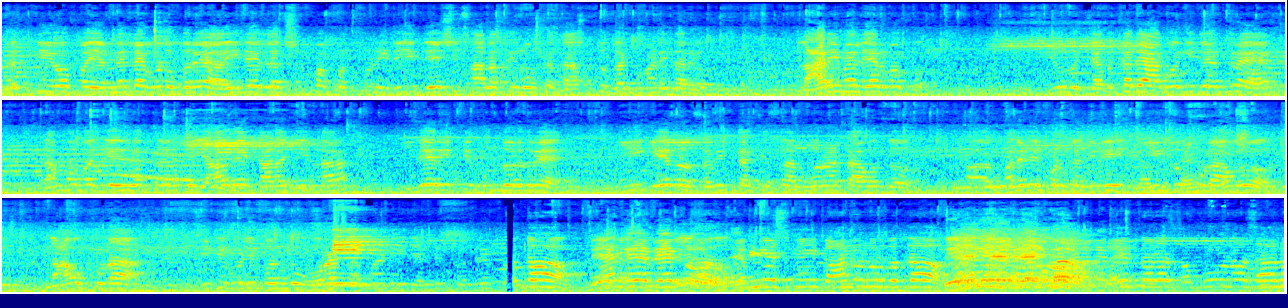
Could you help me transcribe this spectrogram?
ಪ್ರತಿಯೊಬ್ಬ ಎಂ ಎಲ್ ಎಗಳು ಬರೀ ಐದೈದು ಲಕ್ಷ ರೂಪಾಯಿ ಕೊಟ್ಬಿಟ್ಟು ಇಡೀ ದೇಶ ಸಾಲ ತೀರುವಂತ ಅಷ್ಟು ಗಂಟು ಮಾಡಿದ್ದಾರೆ ಇವರು ಲಾರಿ ಮೇಲೆ ಏರ್ಬೇಕು. ಇವರು ಕೆದಕದೆ ಆಗೋಗಿದೆ ಅಂದರೆ ನಮ್ಮ ಬಗ್ಗೆ ಇವತ್ತು ಯಾವುದೇ ಕಾಳಜಿ ಇಲ್ಲ. ಇದೇ ರೀತಿ ಮುಂದುವರೆದ್ರೆ ಈಗೇನು ಸವಿತಾ ಕಿಸಾನ್ ಹೋರಾಟ ಒಂದು ಮನವಿ ಕೊಡ್ತಾ ಇದೀವಿ. ಈಗಲೂ ಕೂಡ ಅವರು, ನಾವು ಕೂಡ ಸಿಟಿಗಳಿಗೆ ಬಂದು ಹೋರಾಟ ಮಾಡಿ ಜನರಿಗೆ ಎಂಎಸ್ಪಿ ಬೇಕೇ. ಬೇಕು ರೈತರ ಸಂಪೂರ್ಣ ಸಾಲ.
